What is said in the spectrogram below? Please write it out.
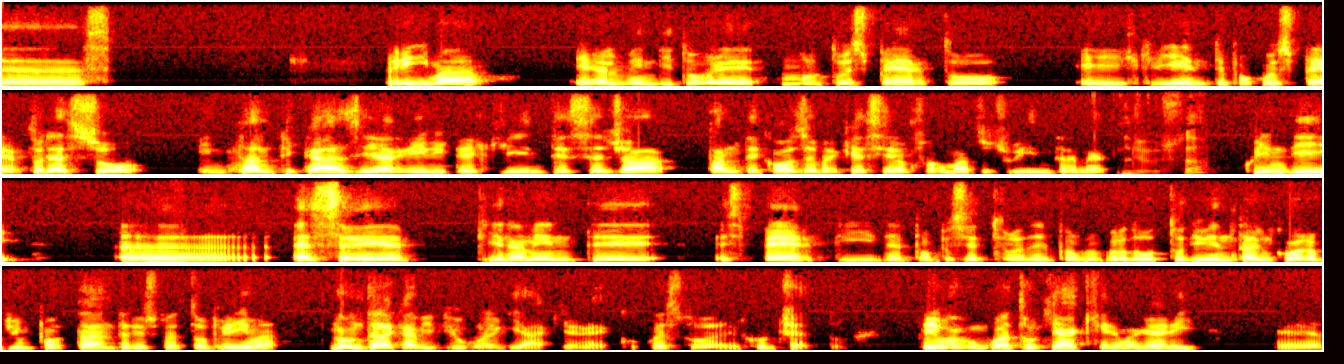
eh, prima era il venditore molto esperto e il cliente poco esperto. Adesso in tanti casi arrivi che il cliente sa già tante cose perché si è informato su internet. Giusto. Quindi eh, essere pienamente esperti del proprio settore, del proprio prodotto, diventa ancora più importante rispetto a prima. Non te la cavi più con le chiacchiere, ecco, questo è il concetto. Prima con quattro chiacchiere magari eh,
